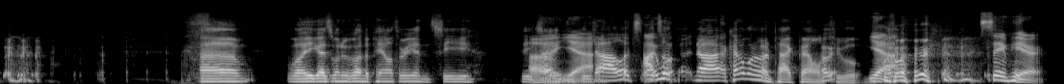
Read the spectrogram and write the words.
um, well, you guys want to move on to panel three and see the Uh, yeah. conclusion? nah, let's. I let's will- no, I kind of want to unpack panel Okay. two. Yeah. Same here.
